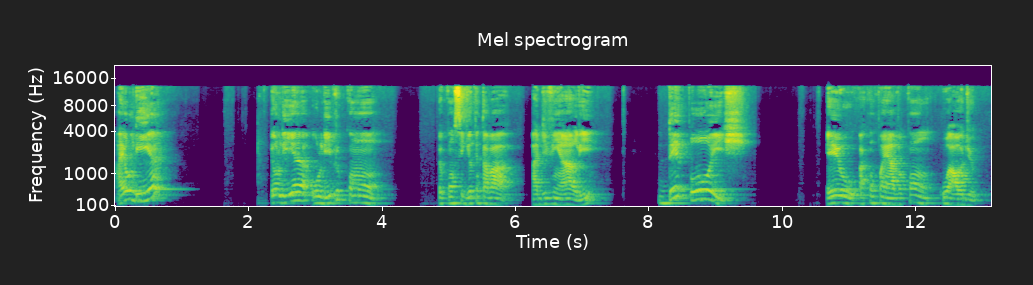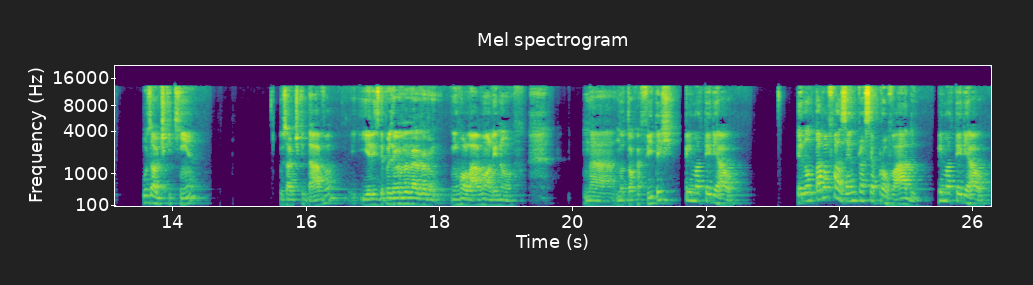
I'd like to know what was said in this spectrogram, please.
Aí eu lia, eu lia o livro como eu conseguia, eu tentava adivinhar ali. Depois eu acompanhava com o áudio, os áudios que tinha, áudios que dava e eles depois enrolavam ali no, na, no toca-fitas. Aquele material eu não estava fazendo para ser aprovado. Aquele material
